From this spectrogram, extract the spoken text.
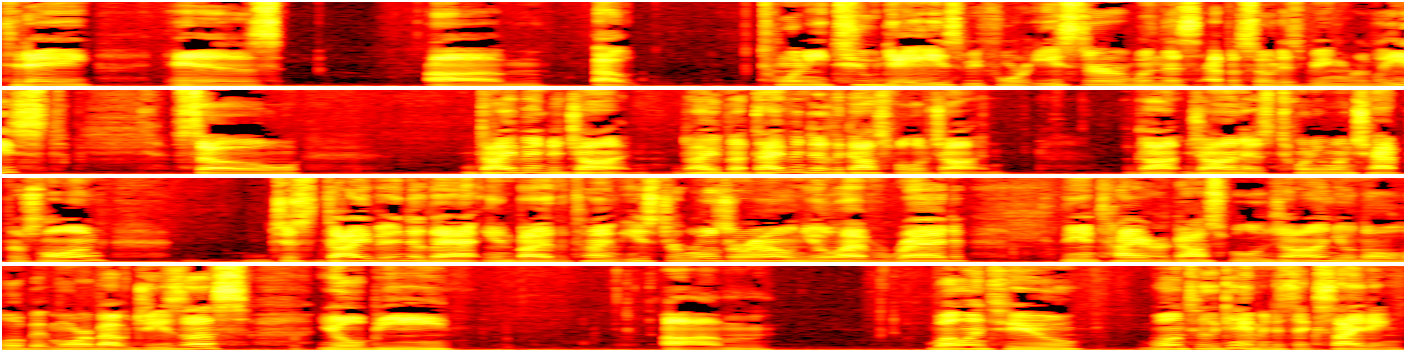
today is um, about 22 days before Easter when this episode is being released. So dive into John. Dive dive into the Gospel of John. John is 21 chapters long. Just dive into that, and by the time Easter rolls around, you'll have read the entire Gospel of John. You'll know a little bit more about Jesus. You'll be um, well into well into the game, and it's exciting.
